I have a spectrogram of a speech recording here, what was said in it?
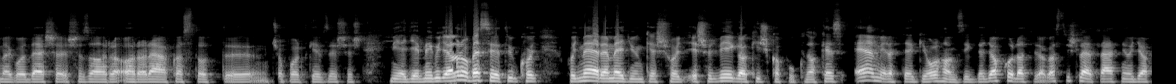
megoldása, és az arra, arra ráakasztott csoportképzés, és mi egyéb. Még ugye arról beszéltünk, hogy, hogy merre megyünk, és hogy, és hogy vége a kiskapuknak. Ez elméletileg jól hangzik, de gyakorlatilag azt is lehet látni, hogy a,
